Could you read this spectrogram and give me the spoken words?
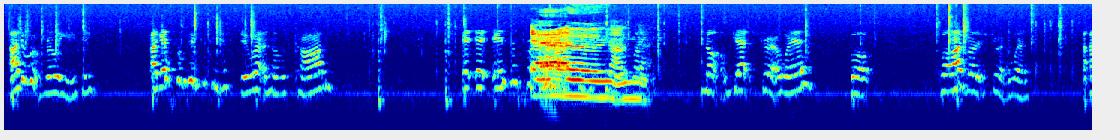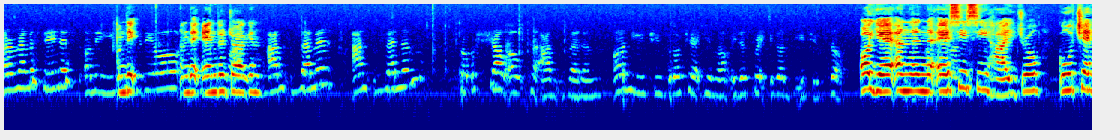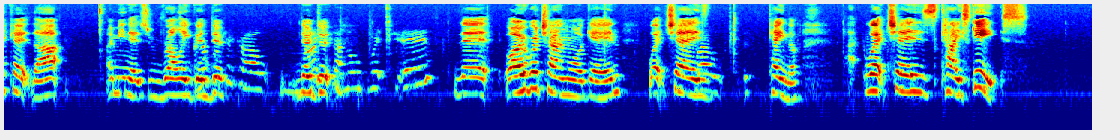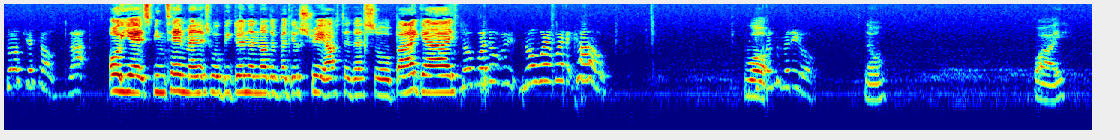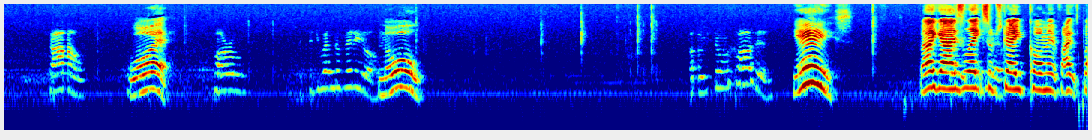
I do it really easy. I guess some people can just do it and others can't. It, it is a pretty hard thing to, Uh, I'm like, not get straight away, but well, I got it straight away. I remember seeing this on a YouTube And the- video. and the Ender Dragon. Ant Venom. Ant Venom. So shout out to Ant Venom on YouTube. Go check him out. He does pretty good YouTube stuff. Oh yeah, and then the SEC Hydro. Go check out that. I mean, it's really good. also Dude. check out they're my do channel, which is the our channel again, which is well, kind of, which is Kai Skates. go check out that. Oh yeah, it's been ten minutes. We'll be doing another video straight after this. So bye guys. No, why don't we? No, wait, wait, Carl. What? End the video. No. Why? Carl, What? Carl, did you end the video? No. Are we still recording? Yes. Bye guys. Like, subscribe, comment. Thanks. Bye.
